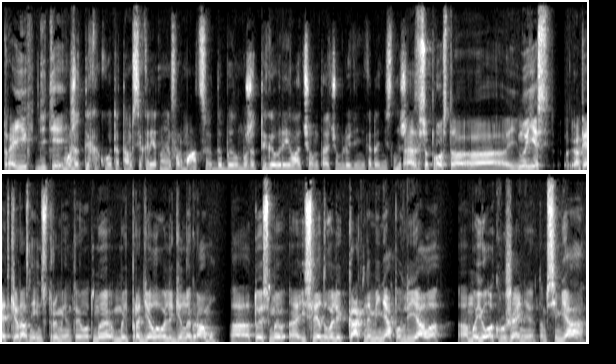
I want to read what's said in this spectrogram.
троих детей. может, ты какую-то там секретную информацию добыл, может, ты говорил о чем-то, о чем люди никогда не слышали? А Это все просто. Э, Ну, есть, опять-таки, разные инструменты. Вот мы, мы проделывали генограмму, а, то есть мы э, исследовали, как на меня повлияло мое окружение, там, семья,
